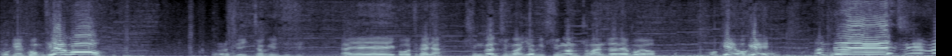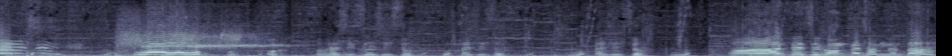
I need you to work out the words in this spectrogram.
오케이, 공 피하고! 그렇지, 이쪽이, 야, 야, 야, 이거 어떡하냐. 중간, 중간, 여기 중간 좀 안전해 보여. 오케이, 오케이! 안 돼! 제발! 오! 오! 오! 할수 있어, 할 수 있어, 할 수 있어, 할 수 있어. 아, 안 돼, 제 왕관 잡는다.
